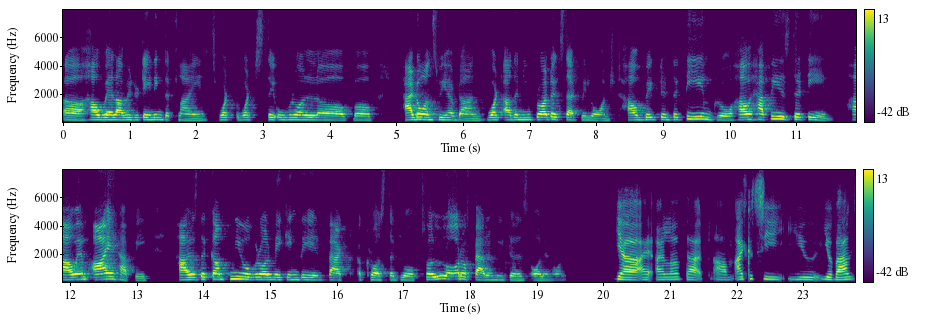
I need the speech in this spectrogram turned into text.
uh, how well are we retaining the clients? What what's the overall uh, uh, add-ons we have done? What are the new products that we launched? How big did the team grow? How happy is the team? How am I happy? How is the company overall making the impact across the globe? So a lot of parameters all in all yeah i i love that. Um i could see you your value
